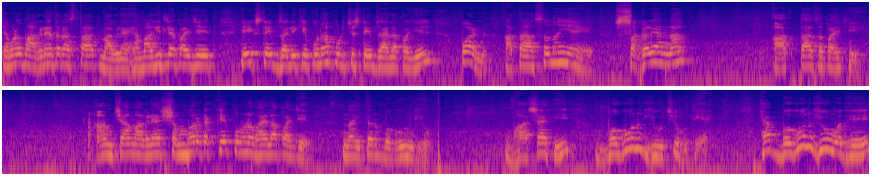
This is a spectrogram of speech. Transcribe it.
त्यामुळं मागण्या तर असतात मागण्या ह्या मागितल्या पाहिजेत. एक स्टेप झाली की पुन्हा पुढची स्टेप जायला पाहिजे. पण आता असं नाही आहे सगळ्यांना आत्ताच पाहिजे. आमच्या मागण्या शंभर टक्के पूर्ण व्हायला पाहिजेत. नाहीतर बघून घेऊ. भाषा ही बघून घेऊची होती आहे. ह्या बघून घेऊमध्ये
